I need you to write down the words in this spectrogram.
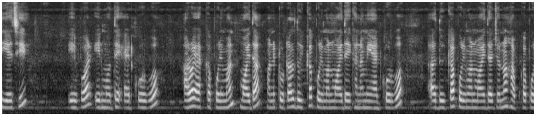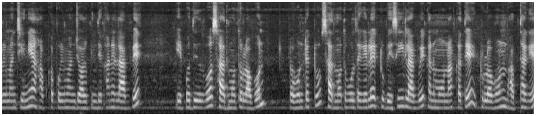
দিয়েছি। এরপর এর মধ্যে অ্যাড করব আরও এক কাপ পরিমাণ ময়দা মানে টোটাল দুই কাপ পরিমাণ ময়দা এখানে আমি অ্যাড করব। আর দুই কাপ পরিমাণ ময়দার জন্য হাফ কাপ পরিমাণ চিনি আর হাফ কাপ পরিমাণ জল কিন্তু এখানে লাগবে। এরপর দিয়ে দেবো স্বাদ মতো লবণ। লবণটা একটু স্বাদ মতো বলতে গেলে একটু বেশিই লাগবে, কারণ মোনাক্কাতে একটু লবণ ভাব থাকে।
